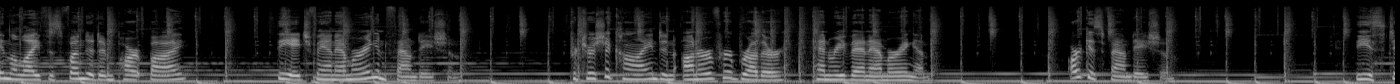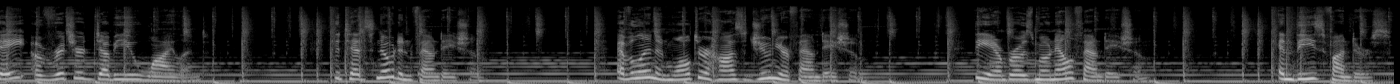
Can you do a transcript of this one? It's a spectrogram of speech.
In the Life is funded in part by the H. Van Ameringen Foundation, Patricia Kind in honor of her brother, Henry Van Ameringen, Arcus Foundation, the estate of Richard W. Weiland, the Ted Snowden Foundation, Evelyn and Walter Haas Jr. Foundation, the Ambrose Monell Foundation, and these funders.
